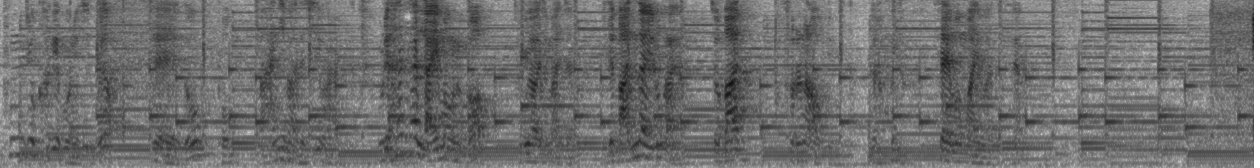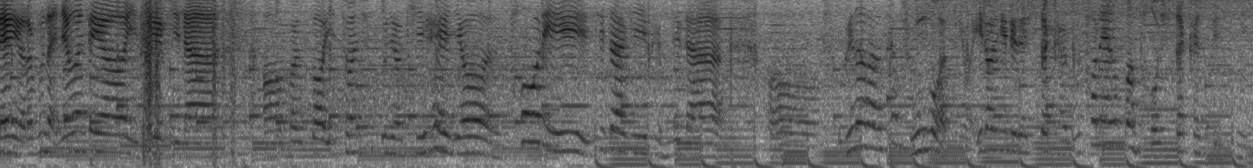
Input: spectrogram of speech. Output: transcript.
풍족하게 보내시고요. 새해에도 복 많이 받으시기 바랍니다. 우리 한 살 나이 먹는 거 두려워하지 말자고 이제 만 나이로 가요. 저 만 서른아홉입니다. 여러분도 새해 복 많이 받으세요 네, 여러분 안녕하세요. 이지혜입니다. 어, 벌써 2019년 기해년 설이 시작이 됩니다. 어, 우리나라는 참 좋은 것 같아요. 1월 1일에 시작하고 설에 한 번 더 시작할 수 있으니까.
